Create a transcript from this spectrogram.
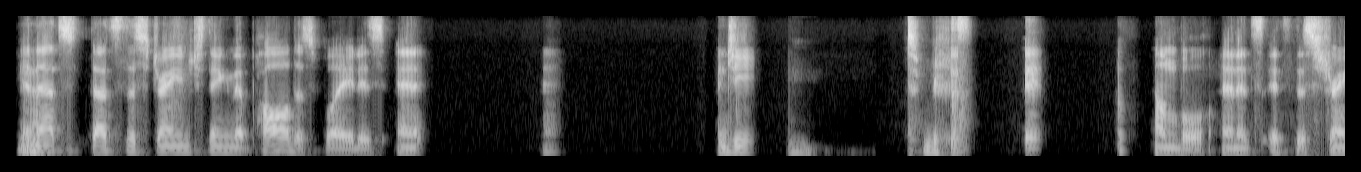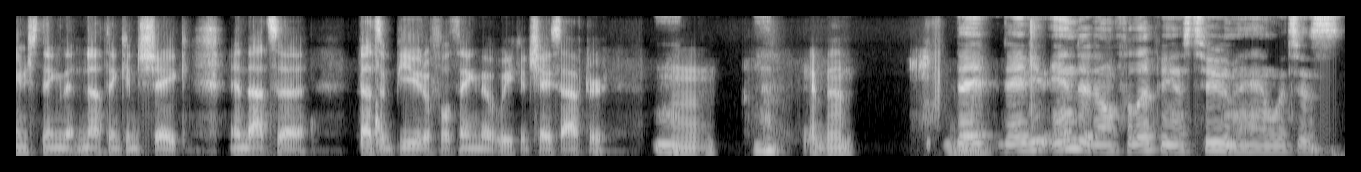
Yeah. and that's that's the strange thing that paul displayed is and and Jesus because humble and it's it's this strange thing that nothing can shake and that's a that's a beautiful thing that we could chase after Mhm. amen Dave, Dave, you ended on Philippians 2, man, which is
